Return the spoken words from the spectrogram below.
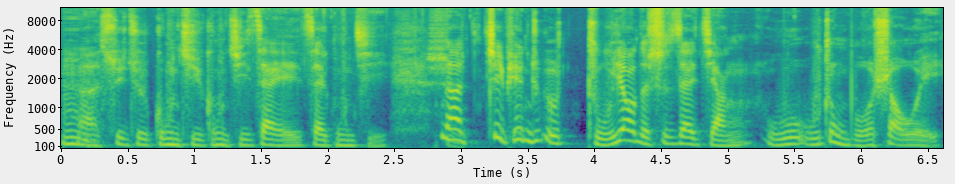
啊，所以就攻击、攻击、再再攻击。那这篇这个主要的是在讲吴吴仲博少尉。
